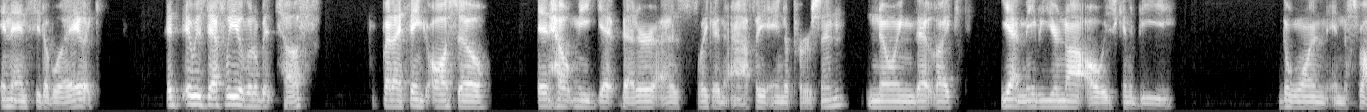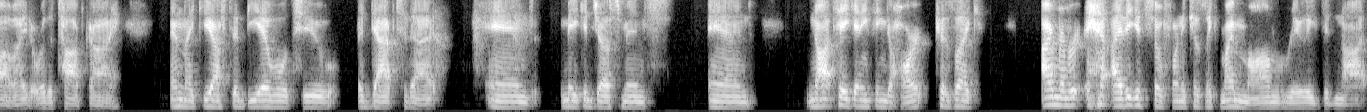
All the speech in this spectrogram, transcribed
in the NCAA, like it, it was definitely a little bit tough, but I think also it helped me get better as like an athlete and a person, knowing that like, yeah, maybe you're not always going to be the one in the spotlight or the top guy. And like you have to be able to adapt to that and make adjustments and not take anything to heart. Cause like I remember, I think it's so funny because like my mom really did not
